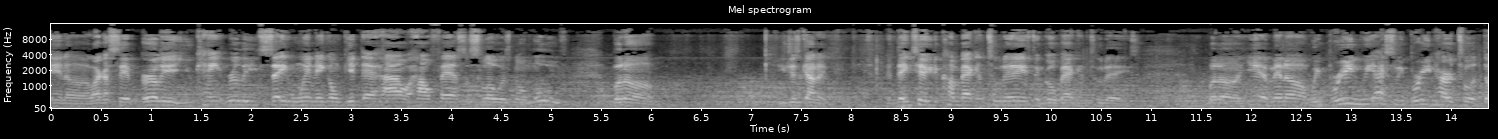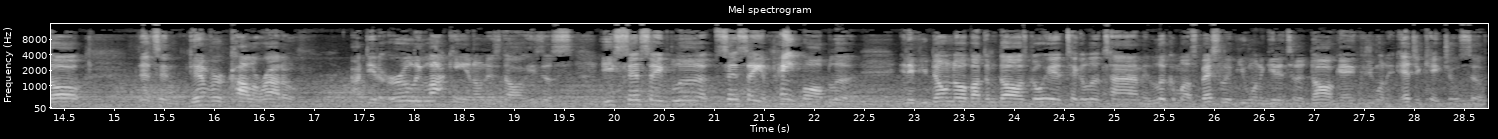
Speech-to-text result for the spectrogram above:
And uh, like I said earlier, you can't really say when they gonna get that how how fast or slow it's gonna move, but um, you just gotta. If they tell you to come back in two days, then go back in two days. But uh, yeah, man, uh, we breed. We actually breeding her to a dog that's in Denver, Colorado. I did an early lock-in on this dog. He's just he's sensei blood, sensei and paintball blood. And if you don't know about them dogs, go ahead and take a little time and look them up, especially if you want to get into the dog game because you want to educate yourself.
